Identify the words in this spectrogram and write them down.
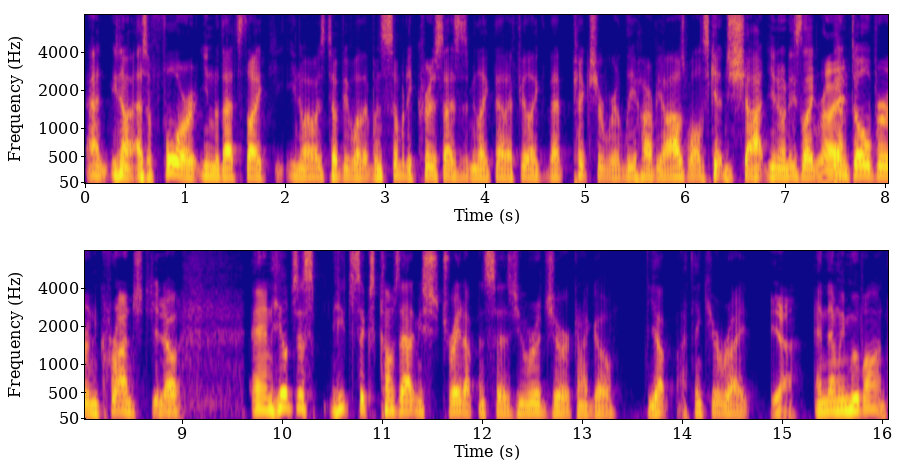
And you know, as a four, you know, that's like, you know, I always tell people that when somebody criticizes me like that, I feel like that picture where Lee Harvey Oswald's getting shot, you know, and he's like Right. bent over and crunched, you know. And he'll just he just comes at me straight up and says, "You were a jerk," and I go, "Yep, I think you're right." Yeah. And then we move on.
